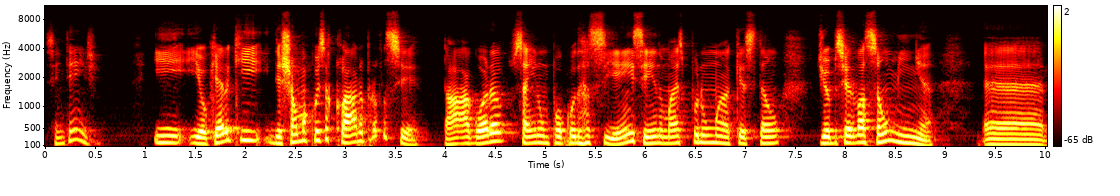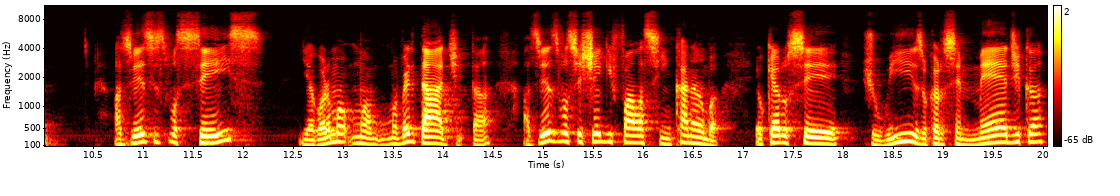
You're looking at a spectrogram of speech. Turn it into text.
Você entende? E, e eu quero que deixar uma coisa clara para você, tá? Agora saindo um pouco da ciência, indo mais por uma questão de observação minha. É, às vezes vocês, e agora uma, uma, uma verdade, tá? Às vezes você chega e fala assim, caramba, eu quero ser juiz, eu quero ser médica,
